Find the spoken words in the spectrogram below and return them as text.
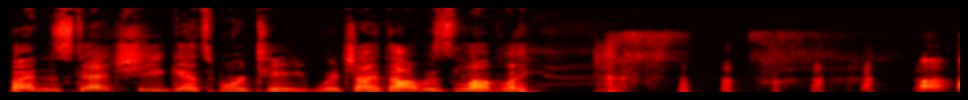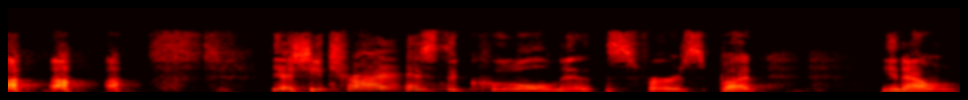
But instead, she gets more tea, which I thought was lovely. yeah, she tries the coolness first, but you know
